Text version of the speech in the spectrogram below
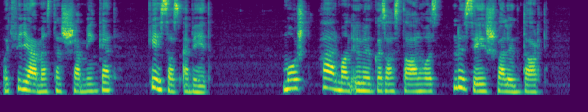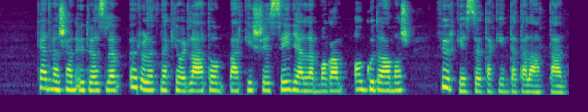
hogy figyelmeztessen minket, kész az ebéd. Most hárman ülünk az asztalhoz, Lucy is velünk tart. Kedvesen üdvözlöm, örülök neki, hogy látom, bár kissé szégyellem magam, aggodalmas, fürkésző tekintete láttán.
